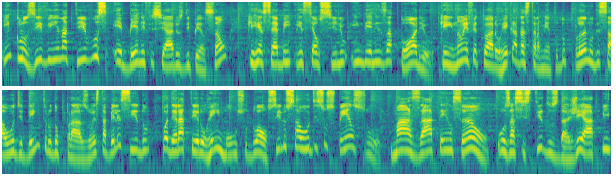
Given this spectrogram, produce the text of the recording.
inclusive inativos e beneficiários de pensão que recebem esse auxílio indenizatório. Quem não efetuar o recadastramento do plano de saúde dentro do prazo estabelecido poderá ter o reembolso do auxílio saúde suspenso. Mas atenção, os assistidos da GEAP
